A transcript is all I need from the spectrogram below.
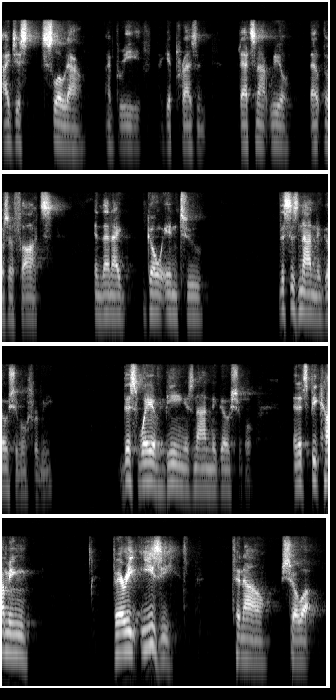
I just slow down. I breathe. I get present. That's not real. That, those are thoughts. And then I go into this is non-negotiable for me. This way of being is non-negotiable. And it's becoming very easy to now show up.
